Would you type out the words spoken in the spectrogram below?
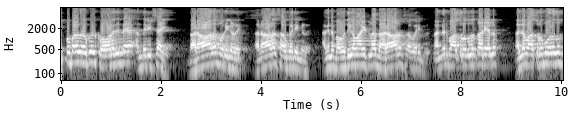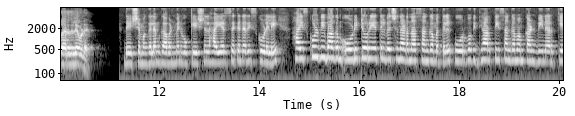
ഇപ്പൊ പറഞ്ഞ നമുക്ക് ഒരു കോളേജിന്റെ അന്തരീക്ഷമായി ധാരാളം മുറികൾ ധാരാളം സൗകര്യങ്ങൾ അങ്ങനെ ഭൗതികമായിട്ടുള്ള ധാരാളം സൗകര്യങ്ങൾ നല്ലൊരു ബാത്റൂം എന്നൊക്കെ അറിയാലോ? നല്ല ബാത്റൂമുകളൊന്നും ഉണ്ടായിരുന്നില്ല ഇവിടെ. Desamangalam government vocational higher secondary സ്കൂളിലെ ഹൈസ്കൂൾ വിഭാഗം ഓഡിറ്റോറിയത്തിൽ വെച്ച് നടന്ന സംഗമത്തിൽ പൂർവ വിദ്യാർത്ഥി സംഗമം കൺവീനർ കെ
